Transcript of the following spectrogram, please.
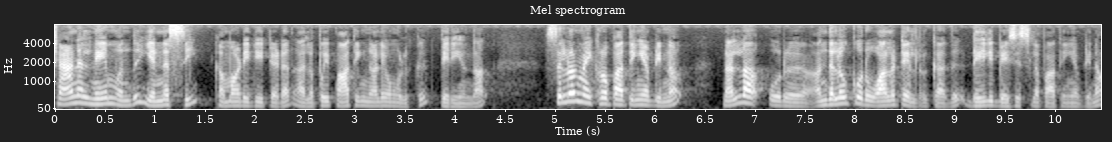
சேனல் நேம் வந்து என்எஸ்சி கமாடிட்டி ட்ரேடர் அதில் போய் பார்த்தீங்கனாலே உங்களுக்கு தெரியும் தான் சில்வர் மைக்ரோ பார்த்தீங்க அப்படின்னா நல்லா ஒரு அந்தளவுக்கு ஒரு வாலட்டைல் இருக்காது. டெய்லி பேசிஸில் பார்த்தீங்க அப்படின்னா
